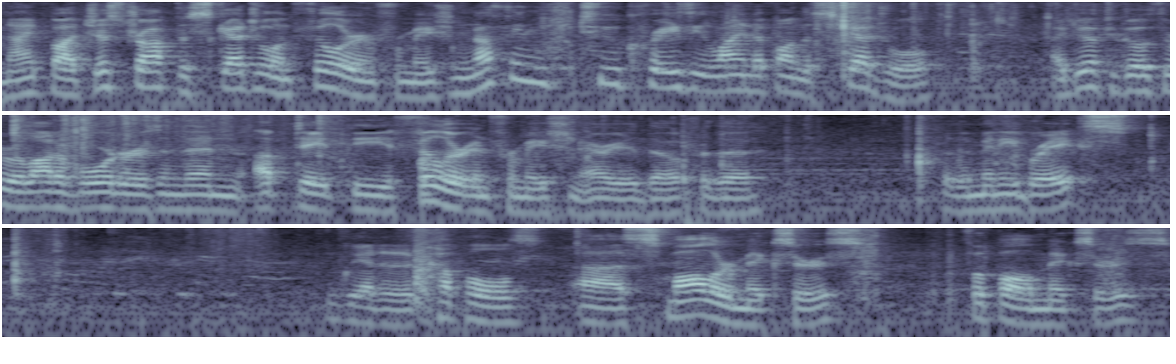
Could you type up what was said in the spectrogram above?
Nightbot just dropped the schedule and filler information. Nothing too crazy lined up on the schedule. I do have to go through a lot of orders and then update the filler information area though for the for the mini breaks. We added a couple uh, smaller mixers, football mixers.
